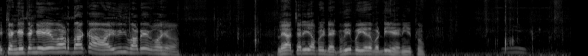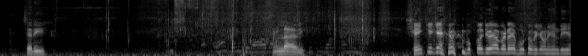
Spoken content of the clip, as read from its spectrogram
ਇਹ ਚੰਗੇ ਚੰਗੇ ਇਹ ਵੱਢਦਾ ਘਾਹ ਇਹ ਵੀ ਨਹੀਂ ਵੱਢ ਕੇ ਕੁਛ ਲਿਆ ਚਰੀ, ਆਪਣੀ ਡੈਗ ਵੀ ਪਈ ਹੈ ਤੇ ਵੱਡੀ ਹੈ ਨਹੀਂ ਇੱਥੋਂ। ਚਰੀ। ਲੈ ਵੀ। ਸ਼ੈਂਕੀ ਕਿਵੇਂ ਬੁੱਕਲ ਜੋਇਆ ਬੜੇ ਫੋਟੋ ਖਿਚਾਉਣੀ ਹੁੰਦੀ ਆ।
